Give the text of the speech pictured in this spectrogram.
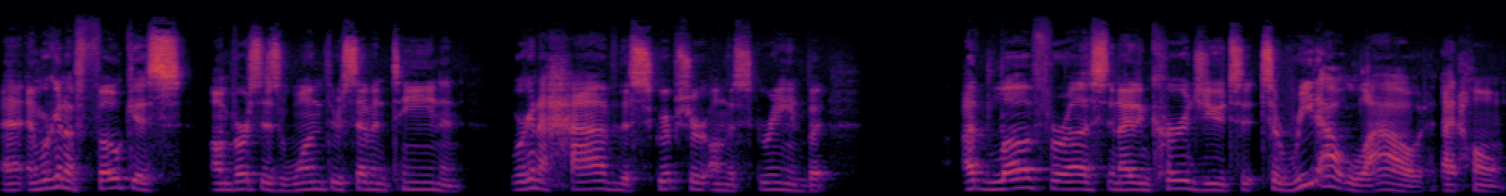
And, and we're going to focus on verses 1 through 17. And we're going to have the scripture on the screen. But I'd love for us, and I'd encourage you to, to read out loud at home.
